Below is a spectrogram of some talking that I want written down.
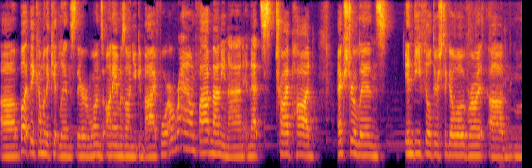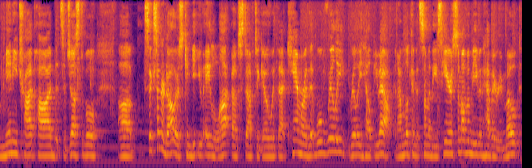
Uh, but they come with a kit lens. There are ones on Amazon you can buy for around $5.99, and that's tripod, extra lens, ND filters to go over it, um, mini tripod that's adjustable. Uh, $600 can get you a lot of stuff to go with that camera that will really, really help you out. And I'm looking at some of these here. Some of them even have a remote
